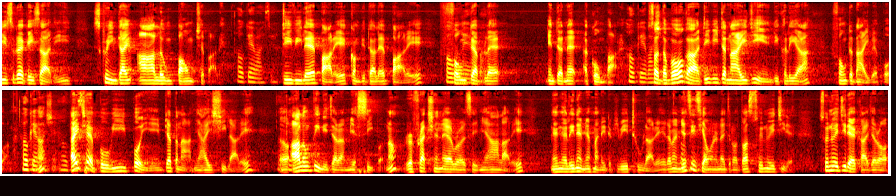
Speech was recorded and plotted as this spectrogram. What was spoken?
ရီဆိုတဲ့ကိစ္စဒီ screen time အားလုံးပေါင်းဖြစ်ပါတယ်ဟုတ်ကဲ့ပါဆရာ TV လဲပါတယ်ကွန်ပျူတာလဲပါတယ် ဖုန်းဖုန်းလဲ tablet internet အကုန်ပါတယ်ဟုတ်ကဲ့ပါဆိုတော့သဘောက TV တစ်နာရီကြည့်ရင်ဒီကလေးကဖုန်းတစ်နာရီပဲပို့ရမယ်ဟုတ်ကဲ့ပါနော်ရှင်ဟုတ်ကဲ့အဲ့ချက်ပို့ပြီးပို့ရင်ပြဿနာအများကြီးရှိလာတယ်ဟုတ်ကဲ့အားလုံးသိနေကြတာမျက်စိပေါ့နော် refraction error တွေများလာတယ်ငယ်ငယ်လေးနဲ့မျက်မှန်တွေတဖြည်းဖြည်းထူလာတယ်ဒါပေမဲ့မျက်စိဆရာဝန်တွေနဲ့ကျွန်တော်သွားဆွေးနွေးကြည့်တယ်ဆွေးနွေးကြည့်တဲ့အခါကျတော့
